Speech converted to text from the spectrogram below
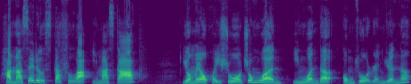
話せるスタッフはいますか？有没有会说中文、英文的工作人员呢？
